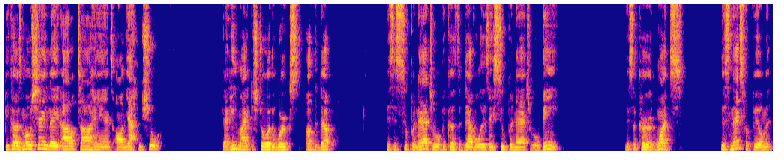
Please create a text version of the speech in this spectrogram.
because Moshe laid olive tar hands on Yahushua, that he might destroy the works of the devil. This is supernatural because the devil is a supernatural being. This occurred once. This next fulfillment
